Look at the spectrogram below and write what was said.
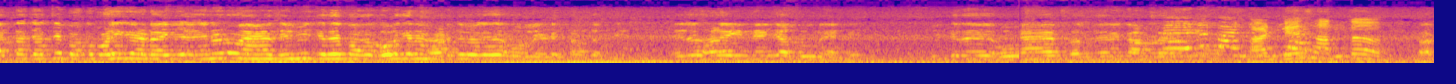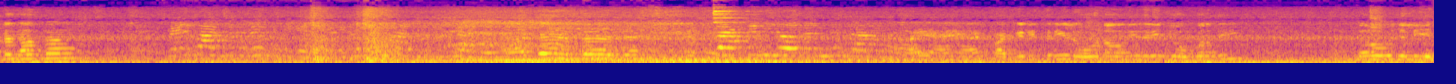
ਅੱਜ ਤਾਂ ਚਾਚੇ ਪੱਗ ਬੜੀ ਘੈਂਟ ਆਈ ਆ। ਇਹਨਾਂ ਨੂੰ ਐ ਸੀ ਵੀ ਕਿਤੇ ਪੱਗ ਖੋਲ ਕੇ ਨਾ ਖੜ ਜਾਵੇ ਕਿਤੇ ਹੋਰ ਲੇਟ ਕਰ ਲੱਗੇ ਇਹ ਤਾਂ ਇੰਨੇ ਚਾਲੂ ਨੇ ਇਹ ਵੀ ਕਿਤੇ ਹੋਰ ਐ ਫਿਰਦੇ ਨੇ ਕੰਮ ਸਾਢੇ ਸੱਤ। ਸਾਢੇ ਸੱਤ? ਆ? ਅੱਛਾ ਅੱਛਾ ਅੱਛਾ। ਆਏ ਆਏ ਆਏ ਪੱਗ ਦੀ ਤੇਰੀ ਲੋਡ ਆਉਂਦੀ ਤੇਰੀ ਚੋਬਰ ਦੀ। ਚਲੋ ਚਲੀਏ।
